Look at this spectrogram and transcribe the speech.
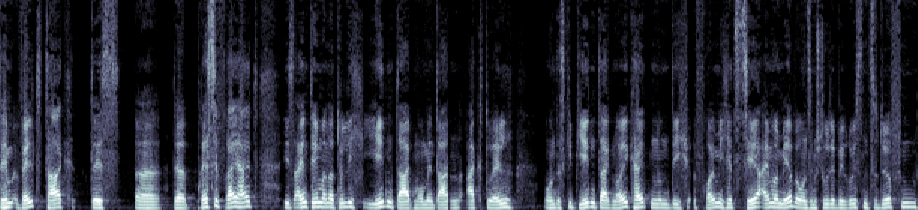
dem Welttag des äh, der Pressefreiheit ist ein Thema natürlich jeden Tag momentan aktuell und es gibt jeden Tag Neuigkeiten und ich freue mich jetzt sehr, einmal mehr bei uns im Studio begrüßen zu dürfen.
